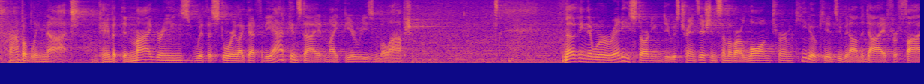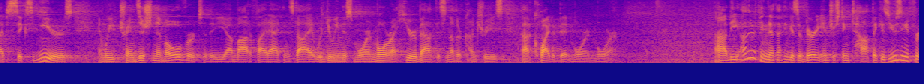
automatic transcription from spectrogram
Probably not. Okay, but the migraines with a story like that for the Atkins diet might be a reasonable option. Another thing that we're already starting to do is transition some of our long-term keto kids who've been on the diet for five, six years, and we transition them over to the uh, modified Atkins diet. We're doing this more and more. I hear about this in other countries uh, quite a bit more and more. Uh, the other thing that I think is a very interesting topic is using it for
